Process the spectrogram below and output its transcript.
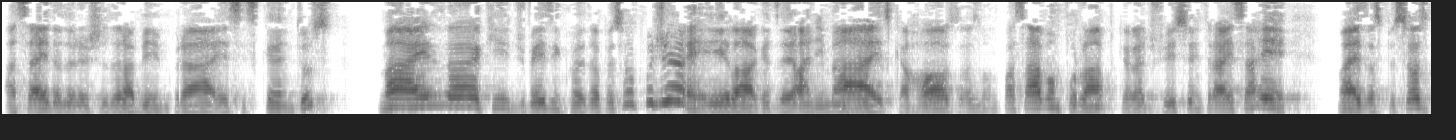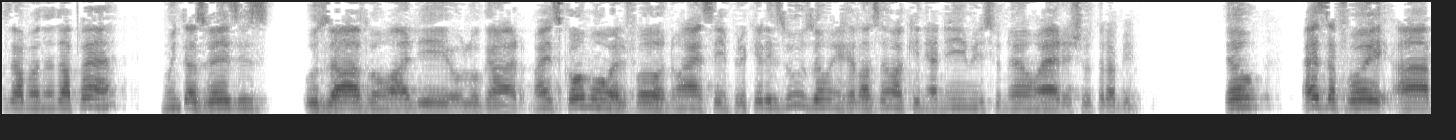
a saída do Reshut Rabim para esses cantos, mas é que de vez em quando a pessoa podia ir lá, quer dizer, animais, carroças, não passavam por lá, porque era difícil entrar e sair. Mas as pessoas que estavam andando a pé, muitas vezes usavam ali o lugar. Mas como ele falou, não é sempre que eles usam, em relação a Kinyanim, isso não é Reshut Rabim. Então, essa foi a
